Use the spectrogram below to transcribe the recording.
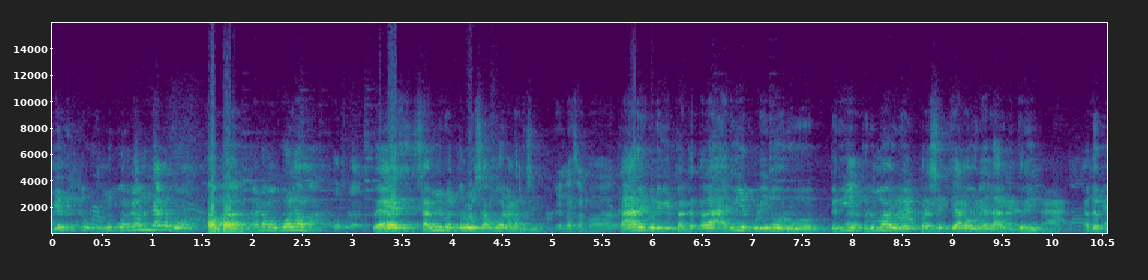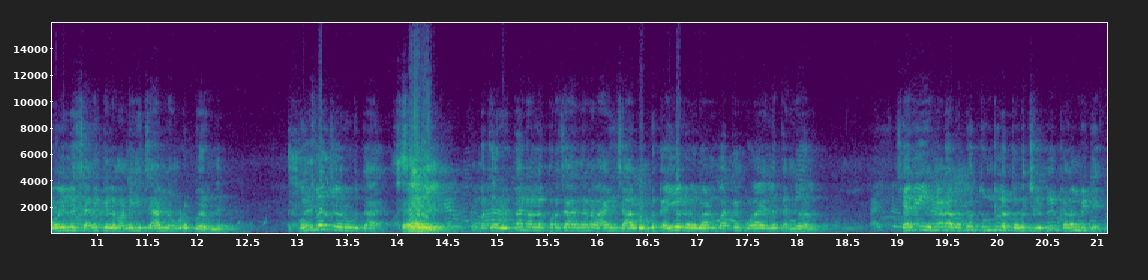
எதுக்கு? ஒண்ணுக்கு வரவனு தானே போகணும். ஆமா. நம்ம போலாமா? சமீபத்தில் ஒரு சம்பவம் நடந்துச்சு. என்ன சம்பவம்? காரைக்குடிக்கு பக்கத்துல அரியக்குடின்னு ஒரு பெரிய பெருமாள் கோயில் பிரசித்தியான ஊர் எல்லாருக்கும் தெரியும். அந்த கோயில்ல சனிக்கிழமை அன்னைக்கு சாமி கும்பிட போயிருந்தேன். பொங்கச்சோறு கொடுத்தா. சரி. பொங்கச்சோறு கொடுத்தா நல்ல பிரசாதம் தானே வாங்கி சாப்பிட்டு கையை கழுவலான்னு பார்த்தேன் குழாயில தண்ணி வரல. சரி என்னடா வந்து துண்டுல தொடச்சிக்கிட்டு கிளம்பிட்டேன்.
